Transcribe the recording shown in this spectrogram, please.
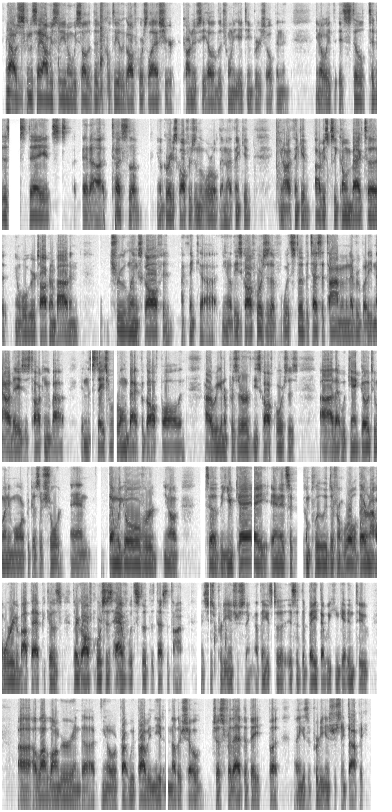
Yeah, I was just going to say, obviously, you know, we saw the difficulty of the golf course last year. Carnoustie held the 2018 British Open, and you know, it, it's still to this day, it's it uh, tests the you know greatest golfers in the world, and I think it, you know, I think it obviously coming back to you know what we were talking about and true links golf. It, I think, uh, you know, these golf courses have withstood the test of time. I mean, everybody nowadays is talking about in the states rolling back the golf ball, and how are we going to preserve these golf courses uh, that we can't go to anymore because they're short? And then we go over, you know, to the UK, and it's a completely different world. They're not worried about that because their golf courses have withstood the test of time. It's just pretty interesting. I think it's a it's a debate that we can get into uh, a lot longer, and uh, you know pro- we'd probably need another show just for that debate. But I think it's a pretty interesting topic.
